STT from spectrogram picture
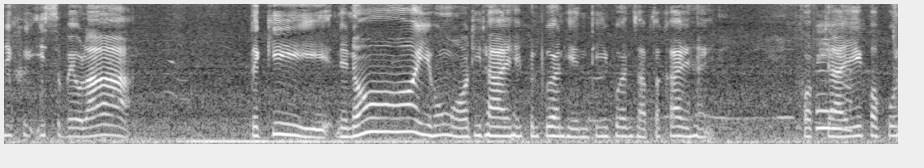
นี่คืออิสเบลล่า ตะกี้เนน้อยๆอยู่ห้องหมอที่ไทยให้เพื่อนๆเห็นที่เพื่อนซับสไครให้ ขอบใจขอบคุณ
